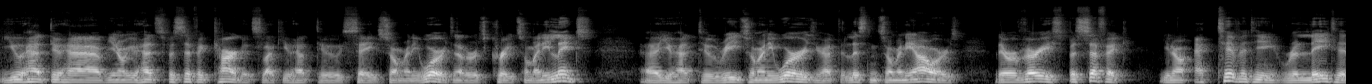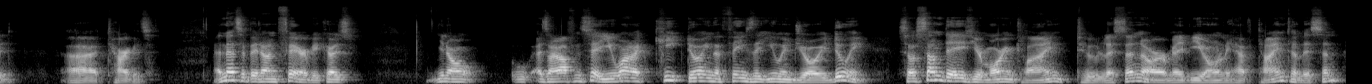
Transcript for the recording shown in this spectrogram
you had to have, you know, you had specific targets, like you had to save so many words, in other words, create so many LingQs, uh, you had to read so many words, you had to listen so many hours. There were very specific, you know, activity related uh, targets. And that's a bit unfair because, you know, as I often say, you want to keep doing the things that you enjoy doing. So some days you're more inclined to listen, or maybe you only have time to listen.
